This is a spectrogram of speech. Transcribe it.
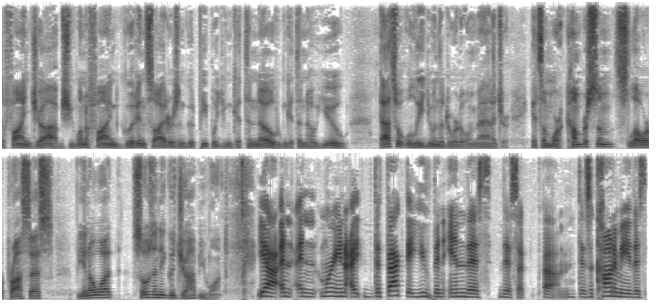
to find jobs. You want to find good insiders and good people you can get to know who can get to know you. That's what will lead you in the door to a manager. It's a more cumbersome, slower process, but you know what? So is any good job you want. Yeah, and and Maureen, I, the fact that you've been in this this uh, um, this economy, this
